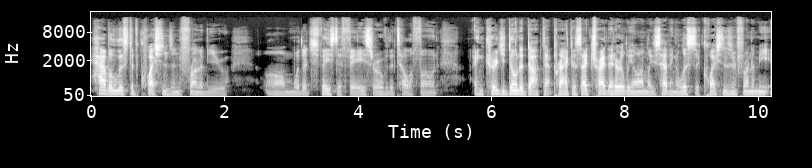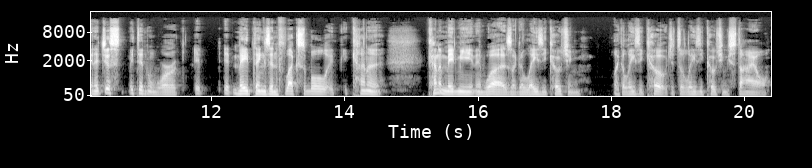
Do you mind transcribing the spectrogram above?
have a list of questions in front of you, um, whether it's face to face or over the telephone. I encourage you don't adopt that practice. I tried that early on, like just having a list of questions in front of me, and it just it didn't work. It it made things inflexible. It kind of kind of made me it was like a lazy coaching, like a lazy coach. It's a lazy coaching style.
